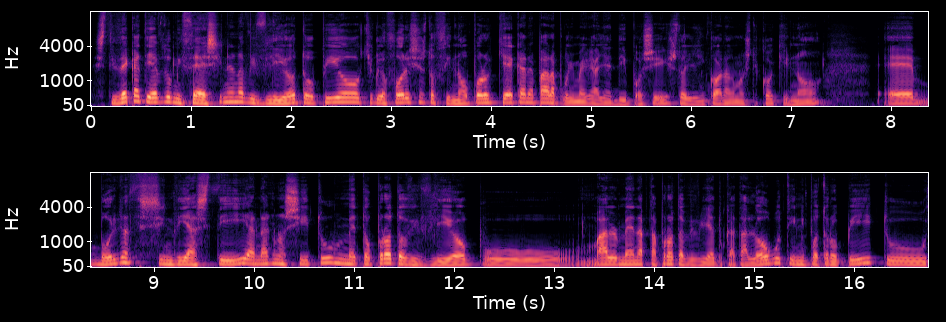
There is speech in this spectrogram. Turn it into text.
Στη 17η θέση είναι ένα βιβλίο το οποίο κυκλοφόρησε στο φθινόπωρο και έκανε πάρα πολύ μεγάλη εντύπωση στο ελληνικό αναγνωστικό κοινό ε, μπορεί να συνδυαστεί η ανάγνωσή του με το πρώτο βιβλίο που μάλλον με ένα από τα πρώτα βιβλία του καταλόγου την υποτροπή του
